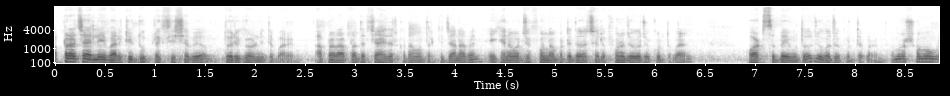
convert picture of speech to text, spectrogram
আপনারা চাইলে এই বাড়িটি ডুপ্লেক্স হিসেবেও তৈরি করে নিতে পারেন। আপনারা আপনাদের চাহিদার কথা আমাদেরকে জানাবেন। এখানে আমার যে ফোন নাম্বারটি দেওয়া ছিল ফোনে যোগাযোগ করতে পারেন। হোয়াটসঅ্যাপের মতো যোগাযোগ করতে পারেন। আমরা সমগ্র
